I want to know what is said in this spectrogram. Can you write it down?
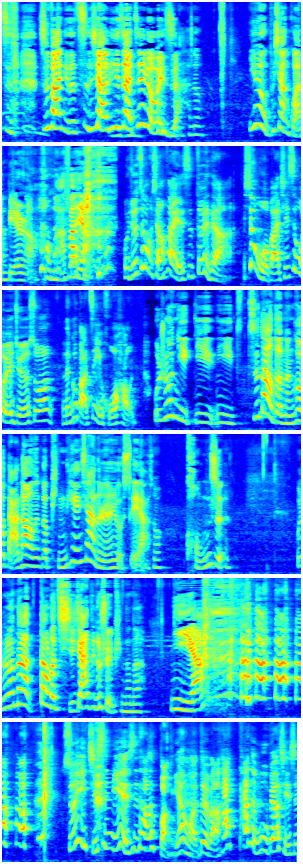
只只把你的志向立在这个位置啊？他说，因为我不想管别人啊，好麻烦呀。我觉得这种想法也是对的啊。像我吧，其实我也觉得说能够把自己活好。我说你你你知道的能够达到那个平天下的人有谁啊？说孔子。我说那到了齐家这个水平的呢？你呀。所以其实你也是他的榜样嘛，对吧？他他的目标其实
